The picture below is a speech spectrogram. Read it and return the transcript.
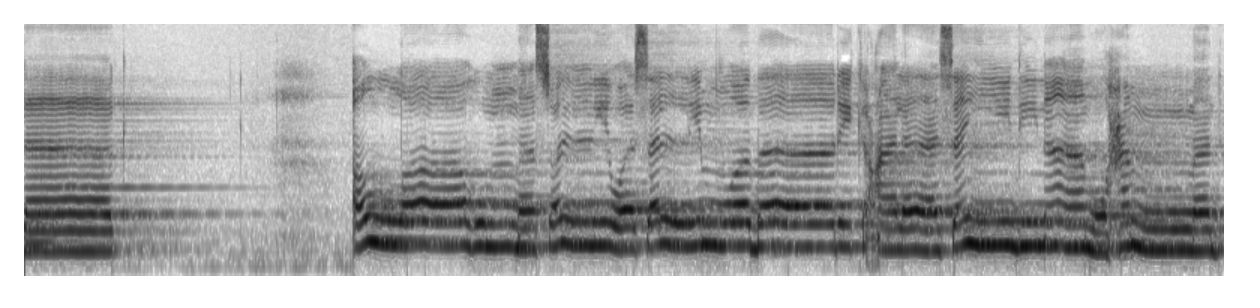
لك. اللهم صل وسلم وبارك على سيدنا محمد.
